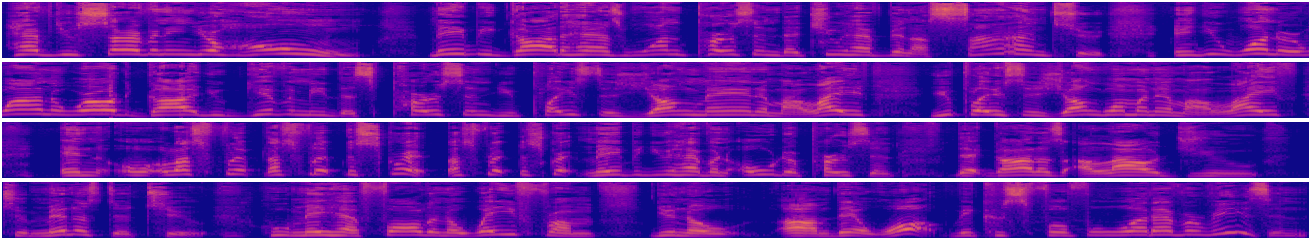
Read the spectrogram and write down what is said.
have you serving in your home. Maybe God has one person that you have been assigned to, and you wonder why in the world, God, you given me this person, you placed this young man in my life, you placed this young woman in my life, and or let's flip, let's flip the script. Let's flip the script. Maybe you have an older person that God has allowed you to minister to, who may have fallen away from, you know, um, their walk because for, for whatever reason,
